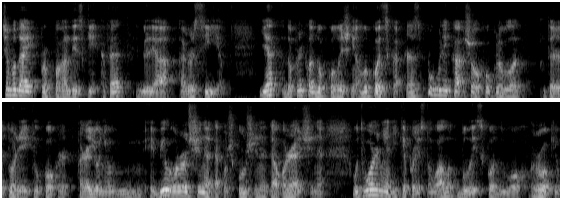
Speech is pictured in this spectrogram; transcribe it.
Чи бодай пропагандистський ефект для Росії. Як, до прикладу, колишня Лукотська республіка, що охоплювала території кількох районів Білгородщини, а також Курщини та Орельщини, утворення, яке проіснувало близько двох років.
